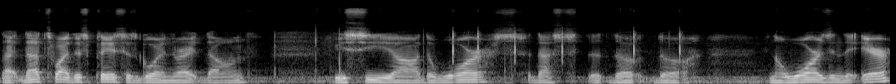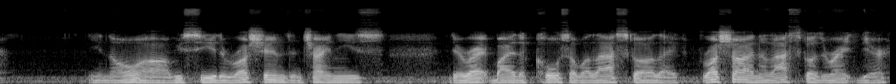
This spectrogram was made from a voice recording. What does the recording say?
that that's why this place is going right down. We see uh, the wars that's the, the the you know wars in the air. You know uh, we see the Russians and Chinese. They're right by the coast of Alaska. Like Russia and Alaska is right there.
